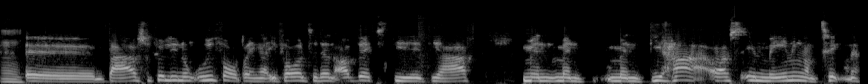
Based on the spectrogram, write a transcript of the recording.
Mm. Øh, der er selvfølgelig nogle udfordringer i forhold til den opvækst, de, de har haft, men, men, men de har også en mening om tingene,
